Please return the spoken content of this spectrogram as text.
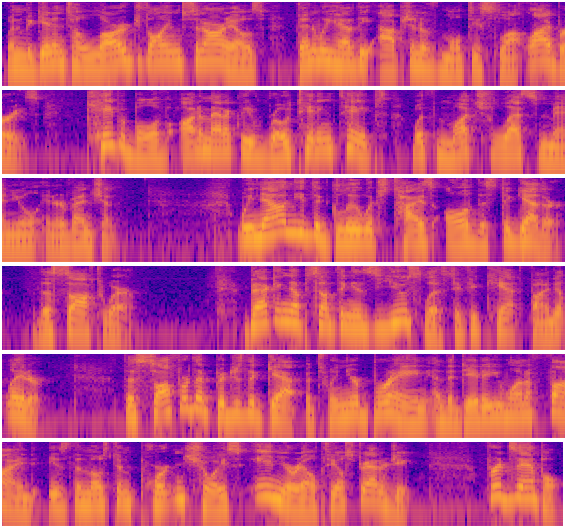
When we get into large volume scenarios, then we have the option of multi-slot libraries, capable of automatically rotating tapes with much less manual intervention. We now need the glue which ties all of this together, the software. Backing up something is useless if you can't find it later. The software that bridges the gap between your brain and the data you want to find is the most important choice in your LTO strategy. For example,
